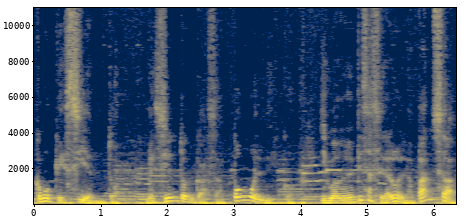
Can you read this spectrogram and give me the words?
Como que siento, me siento en casa, pongo el disco y cuando me empieza a hacer algo en la panza,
